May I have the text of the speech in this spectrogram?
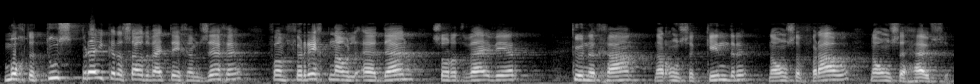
mochten toespreken, dan zouden wij tegen hem zeggen van verricht nou duin, zodat wij weer kunnen gaan naar onze kinderen, naar onze vrouwen, naar onze huizen.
